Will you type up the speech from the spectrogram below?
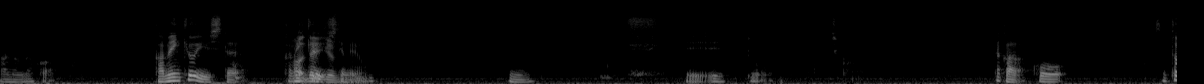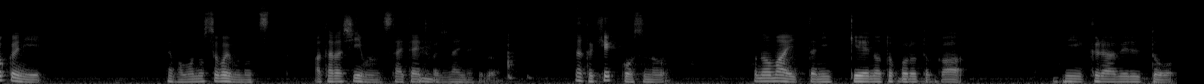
あの、なんか、画面共有した、画面共有してもいい？うん。えーっと、こっちか。なんか、こう、特に、なんかものすごいもの新しいものを伝えたいとかじゃないんだけど、なんか結構その、この前言った日経のところとかに比べると、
